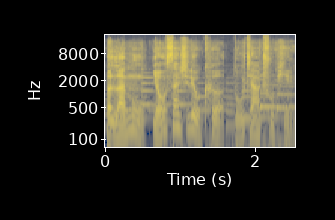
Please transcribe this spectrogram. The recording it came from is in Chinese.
本栏目由三十六氪独家出品。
